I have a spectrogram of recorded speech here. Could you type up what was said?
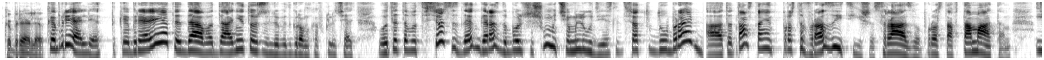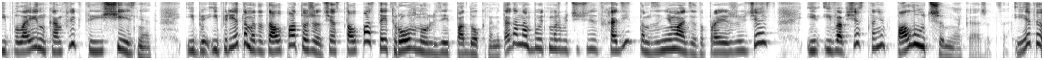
Кабриолет. Кабриолет. Кабриолеты, да, вот, да, они тоже любят громко включать. Вот это вот все создает гораздо больше шума, чем люди. Если все оттуда убрать, а, то там станет просто в разы тише, сразу, просто автоматом. И половина конфликта исчезнет. И, и при этом эта толпа тоже, сейчас толпа стоит ровно у людей под окнами. Так она будет, может быть, чуть-чуть ходить, там, занимать эту проезжую часть, и, и вообще станет получше, мне кажется. И это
